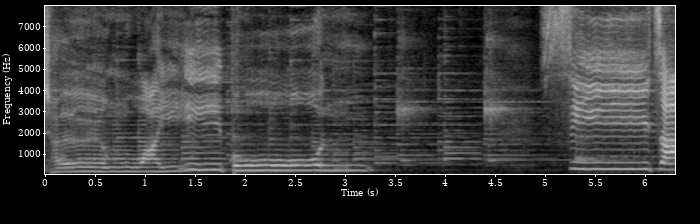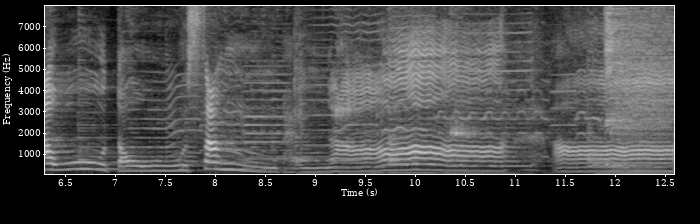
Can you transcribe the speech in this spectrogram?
长为伴，诗酒度生平啊啊！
